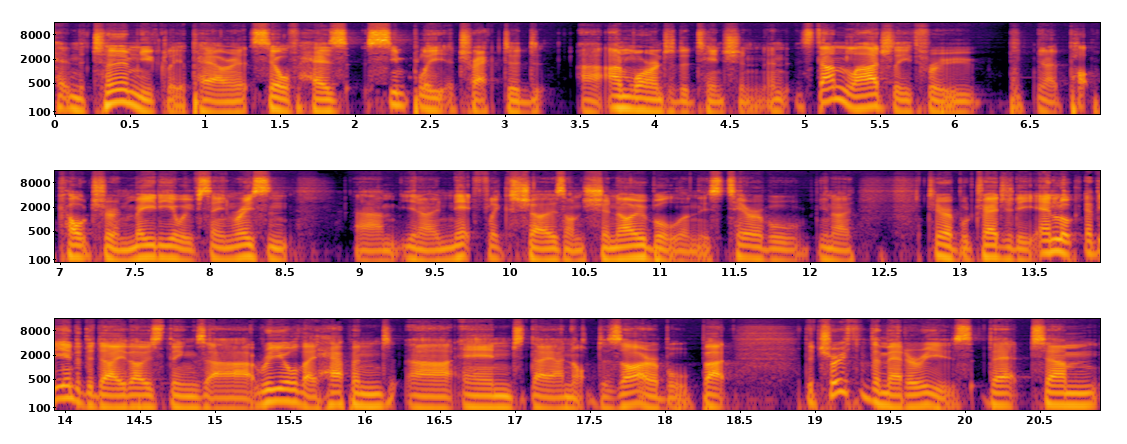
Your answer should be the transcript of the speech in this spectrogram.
and the term nuclear power in itself has simply attracted uh, unwarranted attention, and it's done largely through you know pop culture and media. We've seen recent. Um, you know, Netflix shows on Chernobyl and this terrible, you know, terrible tragedy. And look, at the end of the day, those things are real. They happened, uh, and they are not desirable. But the truth of the matter is that um,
